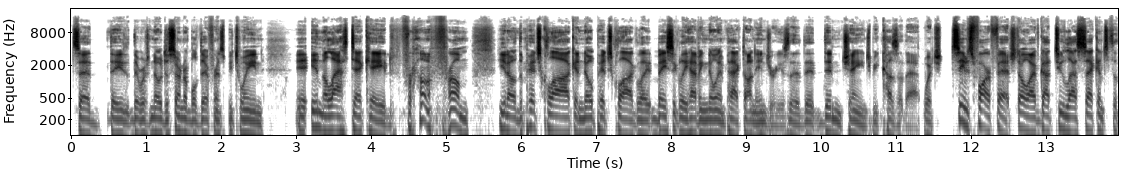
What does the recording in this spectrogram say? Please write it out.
said they there was no discernible difference between in the last decade from from you know the pitch clock and no pitch clock, like basically having no impact on injuries that, that didn't change because of that, which seems far fetched. Oh, I've got two less seconds to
